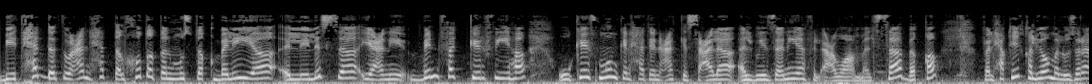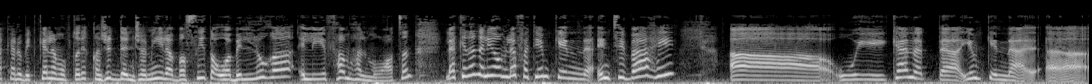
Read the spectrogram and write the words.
بيتحدثوا عن حتى الخطط المستقبلية اللي لسه يعني بنفكر فيها وكيف ممكن حتنعكس على الميزانية في الأعوام السابقة. فالحقيقة اليوم الوزراء كانوا بيتكلموا بطريقة جدا جميلة بسيطة وباللغة اللي يفهمها المواطن. لكن أنا اليوم لفت يمكن انتباهي آه وكانت آه يمكن آه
